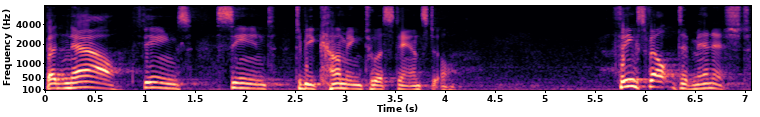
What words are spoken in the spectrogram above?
But now things seemed to be coming to a standstill. Things felt diminished.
